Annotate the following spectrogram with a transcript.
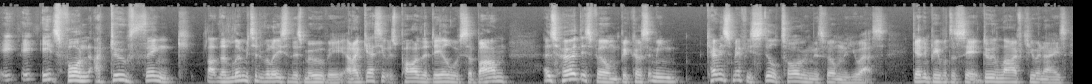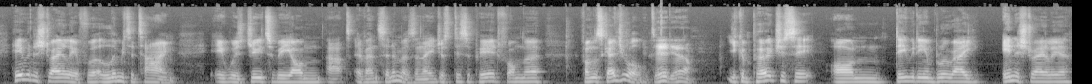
It, it, it's fun. I do think like the limited release of this movie, and I guess it was part of the deal with Saban, has hurt this film because I mean Kevin Smith is still touring this film in the US, getting people to see it, doing live Q and A's. Here in Australia, for a limited time, it was due to be on at event cinemas, and they just disappeared from the from the schedule. It did, yeah. You can purchase it on DVD and Blu-ray in Australia,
